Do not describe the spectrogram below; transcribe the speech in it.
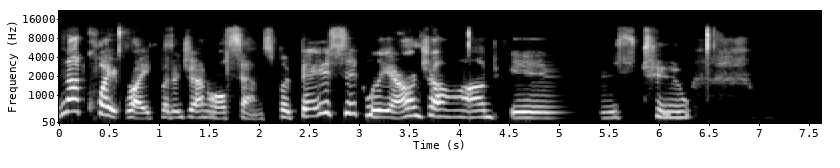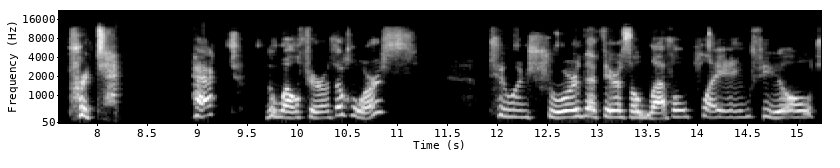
not quite right, but a general sense. But basically, our job is to protect the welfare of the horse, to ensure that there's a level playing field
